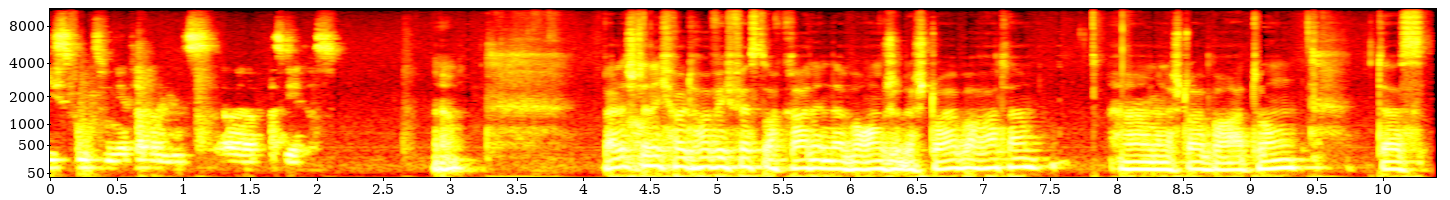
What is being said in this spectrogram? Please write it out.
wie es funktioniert hat und wie es äh, passiert ist. Ja. Weil das stelle ich heute häufig fest, auch gerade in der Branche der Steuerberater, ähm, in der Steuerberatung, dass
